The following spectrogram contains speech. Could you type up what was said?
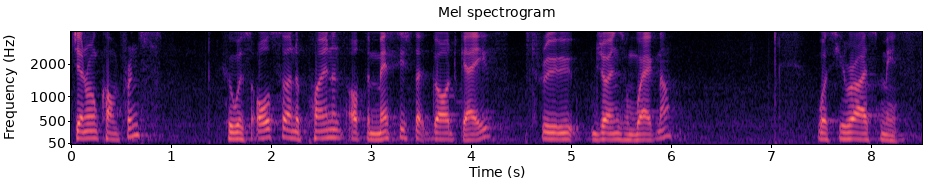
General Conference, who was also an opponent of the message that God gave through Jones and Waggoner, was Uriah Smith.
